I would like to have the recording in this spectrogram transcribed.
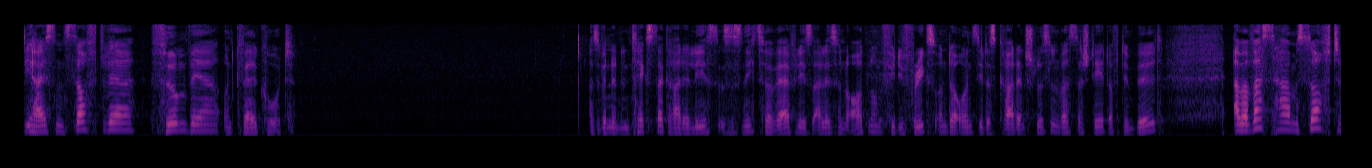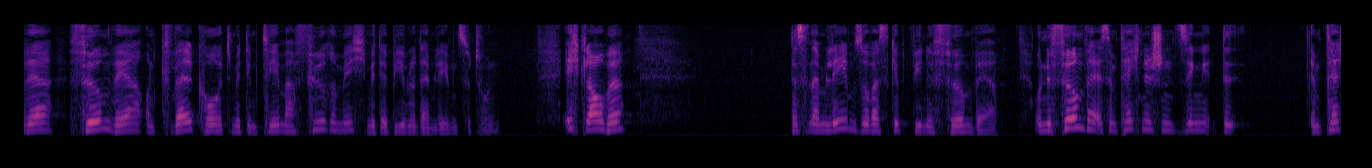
die heißen Software, Firmware und Quellcode. Also wenn du den Text da gerade liest, ist es nichts Verwerfliches, alles in Ordnung für die Freaks unter uns, die das gerade entschlüsseln, was da steht auf dem Bild. Aber was haben Software, Firmware und Quellcode mit dem Thema Führe mich mit der Bibel und deinem Leben zu tun? Ich glaube, dass es in deinem Leben sowas gibt wie eine Firmware. Und eine Firmware ist im technischen, im te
